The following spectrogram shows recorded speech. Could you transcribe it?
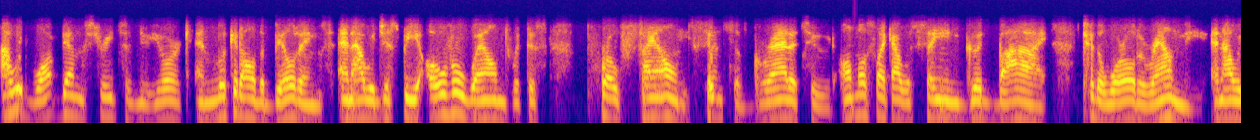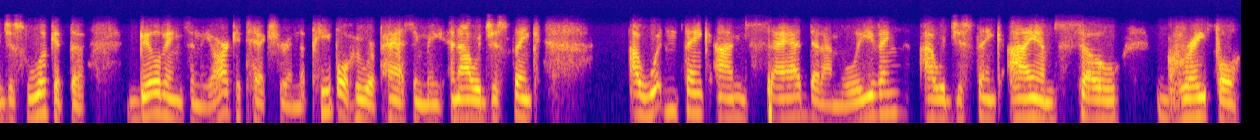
I would walk down the streets of New York and look at all the buildings, and I would just be overwhelmed with this profound sense of gratitude, almost like I was saying goodbye to the world around me. And I would just look at the buildings and the architecture and the people who were passing me, and I would just think, I wouldn't think I'm sad that I'm leaving. I would just think I am so grateful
